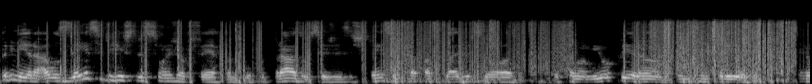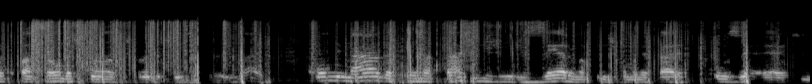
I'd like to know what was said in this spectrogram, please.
primeiro, a ausência de restrições de oferta no curto prazo, ou seja, a existência de capacidade ociosa, economia operando, com desemprego, sem ocupação das plantas produtivas, por aí vai, combinada com uma taxa de juros zero na política monetária, ou zero, é, que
